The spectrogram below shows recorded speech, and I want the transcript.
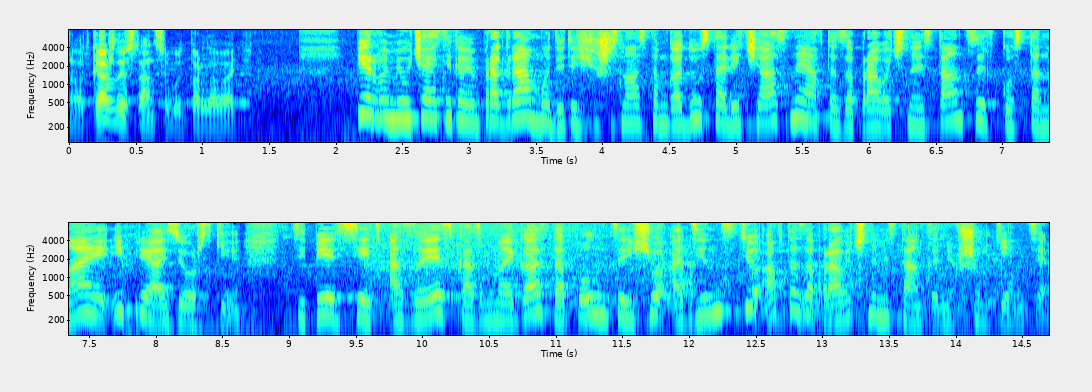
Вот, каждая станция будет продавать. Первыми участниками программы в 2016 году стали частные автозаправочные станции в Костанае и Приозерске. Теперь сеть АЗС «Казмунайгаз» дополнится еще 11 автозаправочными станциями в Шимкенте.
